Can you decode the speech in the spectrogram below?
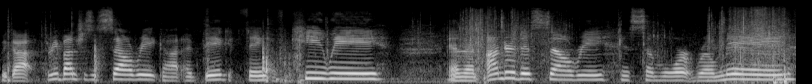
we got three bunches of celery, got a big thing of kiwi, and then under this celery is some more romaine.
